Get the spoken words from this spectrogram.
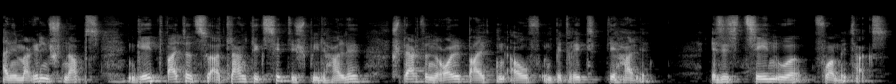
einen Marillenschnaps, geht weiter zur Atlantic City Spielhalle, sperrt den Rollbalken auf und betritt die Halle. Es ist 10 Uhr vormittags.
